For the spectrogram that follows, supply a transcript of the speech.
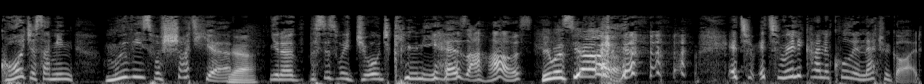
gorgeous. I mean, movies were shot here. Yeah. You know, this is where George Clooney has a house He was here. it's it's really kind of cool in that regard.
